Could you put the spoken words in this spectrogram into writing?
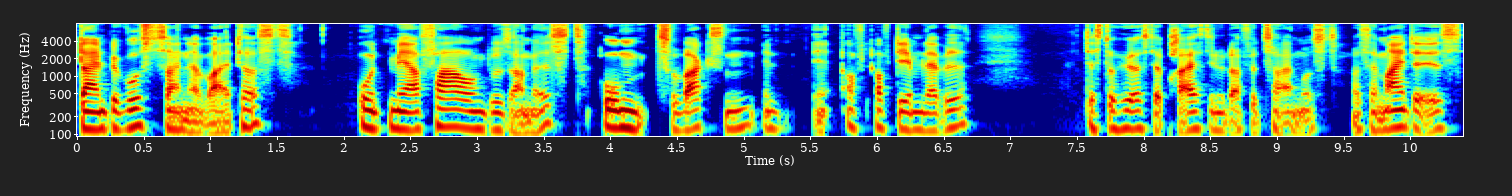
dein Bewusstsein erweiterst und mehr Erfahrung du sammelst, um zu wachsen in, in, auf, auf dem Level, desto höher ist der Preis, den du dafür zahlen musst. Was er meinte ist,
